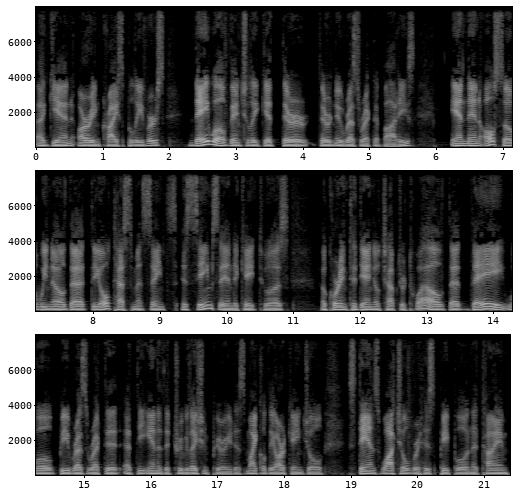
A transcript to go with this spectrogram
again, are in Christ believers. They will eventually get their, their new resurrected bodies. And then also, we know that the Old Testament saints, it seems to indicate to us according to Daniel chapter 12, that they will be resurrected at the end of the tribulation period as Michael the archangel stands watch over his people in a time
